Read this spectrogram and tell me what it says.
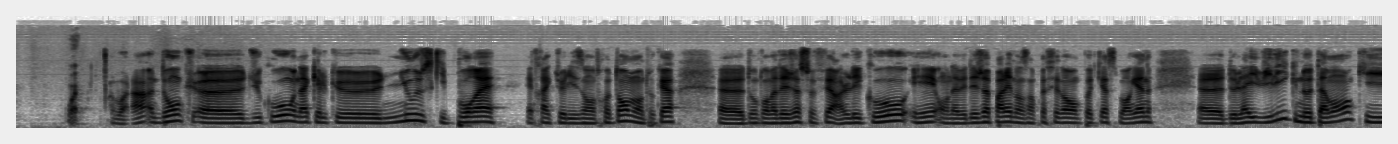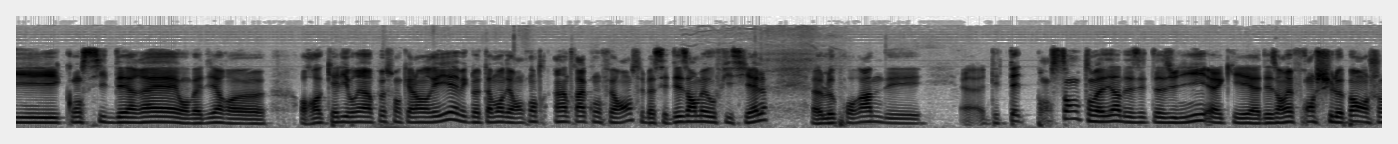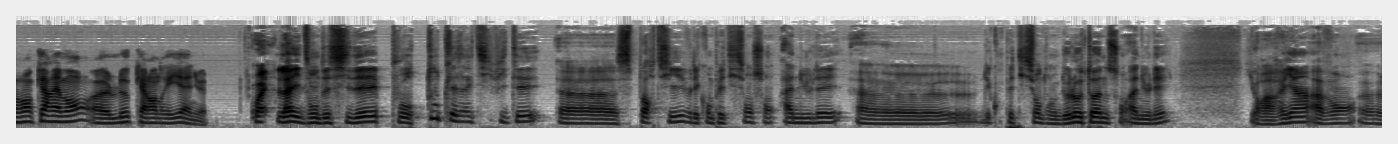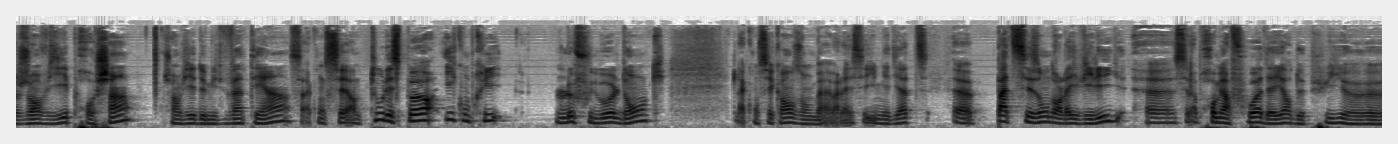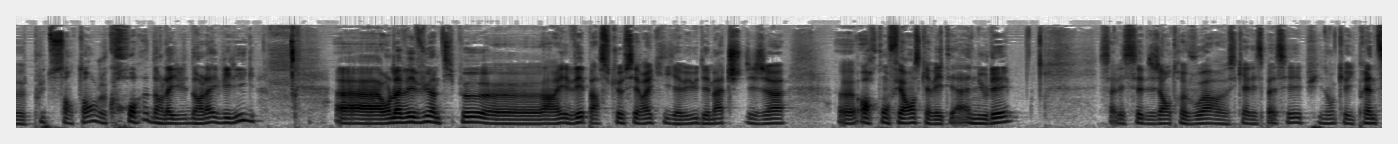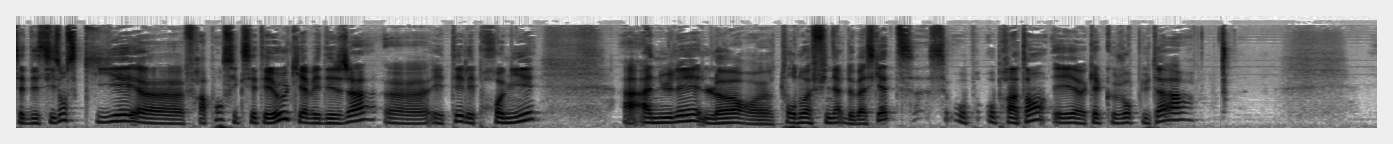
Ouais. Voilà, donc du coup, on a quelques news qui pourraient être actualisé entre temps, mais en tout cas, euh, dont on va déjà se faire l'écho. Et on avait déjà parlé dans un précédent podcast, Morgan, euh, de l'Ivy League notamment, qui considérait, on va dire, euh, recalibrer un peu son calendrier, avec notamment des rencontres intra-conférences. Et ben, c'est désormais officiel. Le programme des. têtes pensantes, on va dire, des États-Unis, qui a désormais franchi le pas en changeant carrément le calendrier annuel. Ouais, là ils ont décidé pour toutes les activités euh, sportives, les compétitions sont annulées, euh, les compétitions donc de l'automne sont annulées. Il y aura rien avant euh, janvier prochain, janvier 2021. Ça concerne tous les sports, y compris le football. Donc la conséquence, donc bah voilà, c'est immédiate. Pas de saison dans l'Ivy League. C'est la première fois d'ailleurs depuis plus de 100 ans, je crois, dans l'Ivy dans League. Euh, on l'avait vu un petit peu euh, arriver parce que c'est vrai qu'il y avait eu des matchs déjà euh, hors conférence qui avaient été annulés. Ça laissait déjà entrevoir ce qui allait se passer. Et puis donc ils prennent cette décision. Ce qui est frappant, c'est que c'était eux qui avaient déjà été les premiers à annuler leur tournoi final de basket au, printemps. Et quelques jours plus tard,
